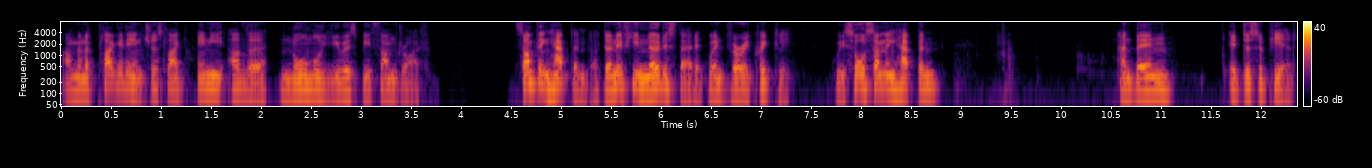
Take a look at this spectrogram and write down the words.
I'm going to plug it in just like any other normal USB thumb drive. Something happened. I don't know if you noticed that. It went very quickly. We saw something happen and then it disappeared.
